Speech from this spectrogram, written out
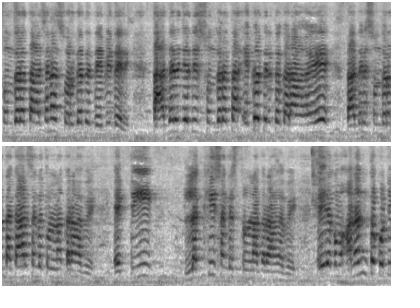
সুন্দরতা আছে না স্বর্গতে দেবীদের তাদের যদি সুন্দরতা একত্রিত করা হয় তাদের সুন্দরতা কার সঙ্গে তুলনা করা হবে একটি লক্ষ্মীর সঙ্গে তুলনা করা হবে এইরকম অনন্ত কোটি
